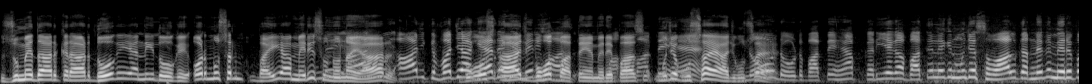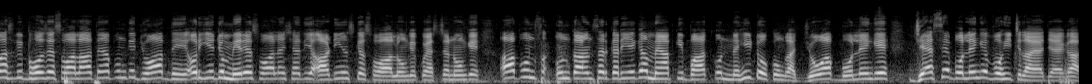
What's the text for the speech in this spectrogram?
जुम्मेदार करार दोगे या नहीं दोगे? और मुसल भाई आप मेरी सुनो ना यार। आज की वजह बोस, क्या है? आज बहुत बातें हैं मेरे पास। मुझे गुस्सा है आज गुस्सा नो है। डाउट बातें हैं आप करिएगा बातें लेकिन मुझे सवाल करने थे मेरे पास भी बहुत से सवाल आते हैं आप उनके जवाब दें। और ये जो मेरे सवाल हैं शायद ये ऑडियंस के सवाल होंगे क्वेश्चन होंगे। आप उन उनका आंसर करिएगा मैं आपकी बात को नहीं टोकूँगा। जो आप बोलेंगे जैसे बोलेंगे वही चलाया जाएगा।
